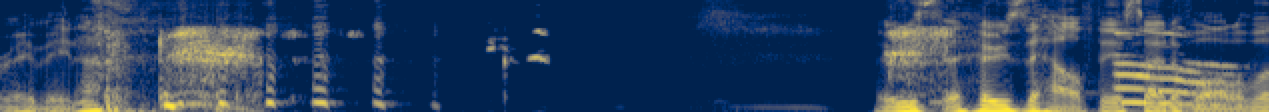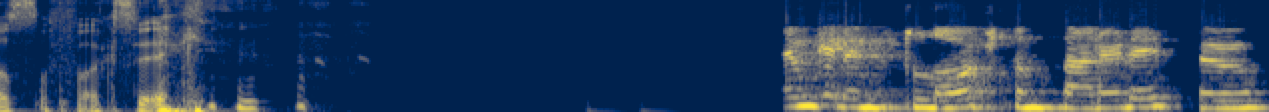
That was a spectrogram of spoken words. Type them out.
Ravina. who's the, who's the healthiest out of all of us? For fuck's sake. I'm getting sloshed on Saturday, so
